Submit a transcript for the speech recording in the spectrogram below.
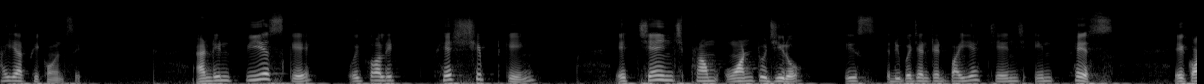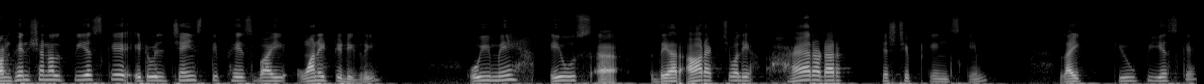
higher frequency. And in PSK we call it phase shift keying a change from 1 to 0 is represented by a change in phase. A conventional PSK it will change the phase by 180 degree. We may use uh, there are actually higher order phase shift keying scheme like QPSK.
